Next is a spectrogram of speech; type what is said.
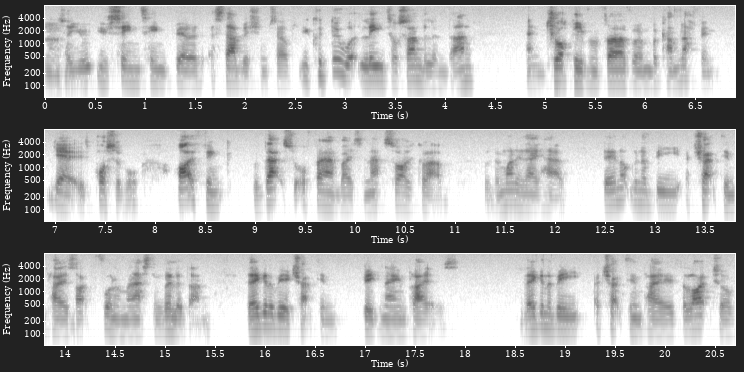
Mm. So you you've seen teams be able to establish themselves. You could do what Leeds or Sunderland done, and drop even further and become nothing. Yeah, it's possible. I think with that sort of fan base and that size club, with the money they have, they're not going to be attracting players like Fulham and Aston Villa done. They're going to be attracting big name players. They're going to be attracting players the likes of,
